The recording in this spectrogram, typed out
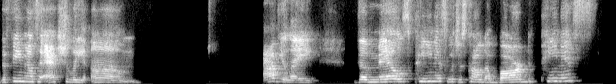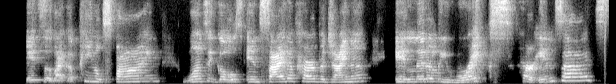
the female to actually um ovulate, the male's penis, which is called a barbed penis, it's a, like a penile spine. Once it goes inside of her vagina, it literally rakes her insides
